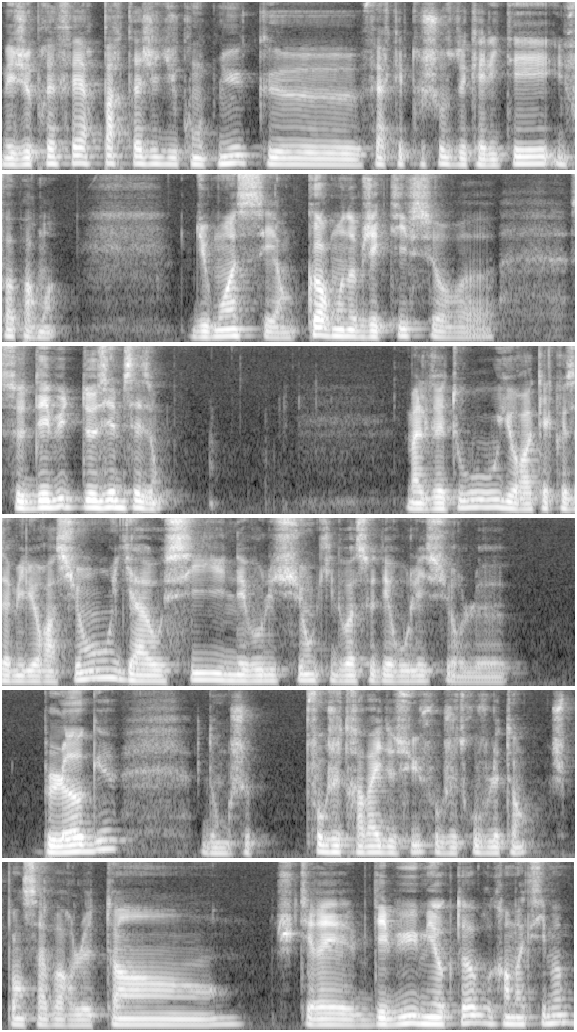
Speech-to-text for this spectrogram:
mais je préfère partager du contenu que faire quelque chose de qualité une fois par mois. Du moins, c'est encore mon objectif sur euh, ce début de deuxième saison. Malgré tout, il y aura quelques améliorations. Il y a aussi une évolution qui doit se dérouler sur le blog. Donc il faut que je travaille dessus, faut que je trouve le temps. Je pense avoir le temps, je dirais début, mi-octobre, grand maximum.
